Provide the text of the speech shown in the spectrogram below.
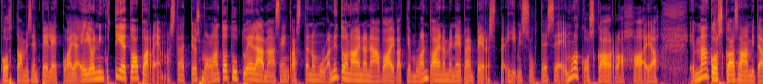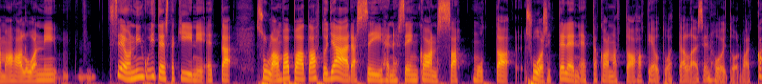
kohtaamisen pelkoa ja ei ole niin kuin tietoa paremmasta. Että jos me ollaan totuttu elämään sen kanssa, että no mulla nyt on aina nämä vaivat ja mulla nyt aina menee päin perstä ihmissuhteeseen, mulla koskaan ole rahaa ja en mä koskaan saa mitä mä haluan, niin se on niin kuin itsestä kiinni, että sulla on vapaa tahto jäädä siihen sen kanssa, mutta suosittelen, että kannattaa hakeutua tällaiseen hoitoon vaikka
